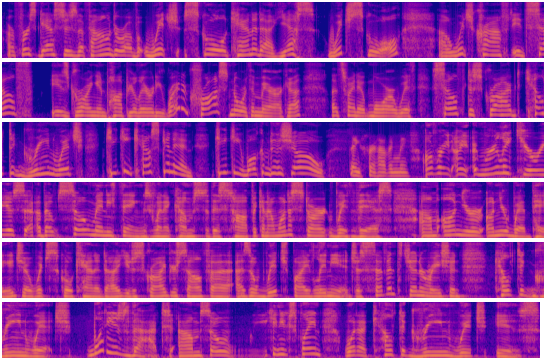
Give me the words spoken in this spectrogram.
Our first guest is the founder of Witch School Canada. Yes, Witch School. Uh, witchcraft itself is growing in popularity right across North America. Let's find out more with self described Celtic Green Witch, Kiki Keskinen. Kiki, welcome to the show. Thanks for having me. All right, I, am really curious about so many things when it comes to this topic, and I want to start with this. Um, on your on your webpage, uh, Witch School Canada, you describe yourself uh, as a witch by lineage, a seventh generation Celtic Green Witch. What is that? Um, so can you explain what a Celtic green witch is?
